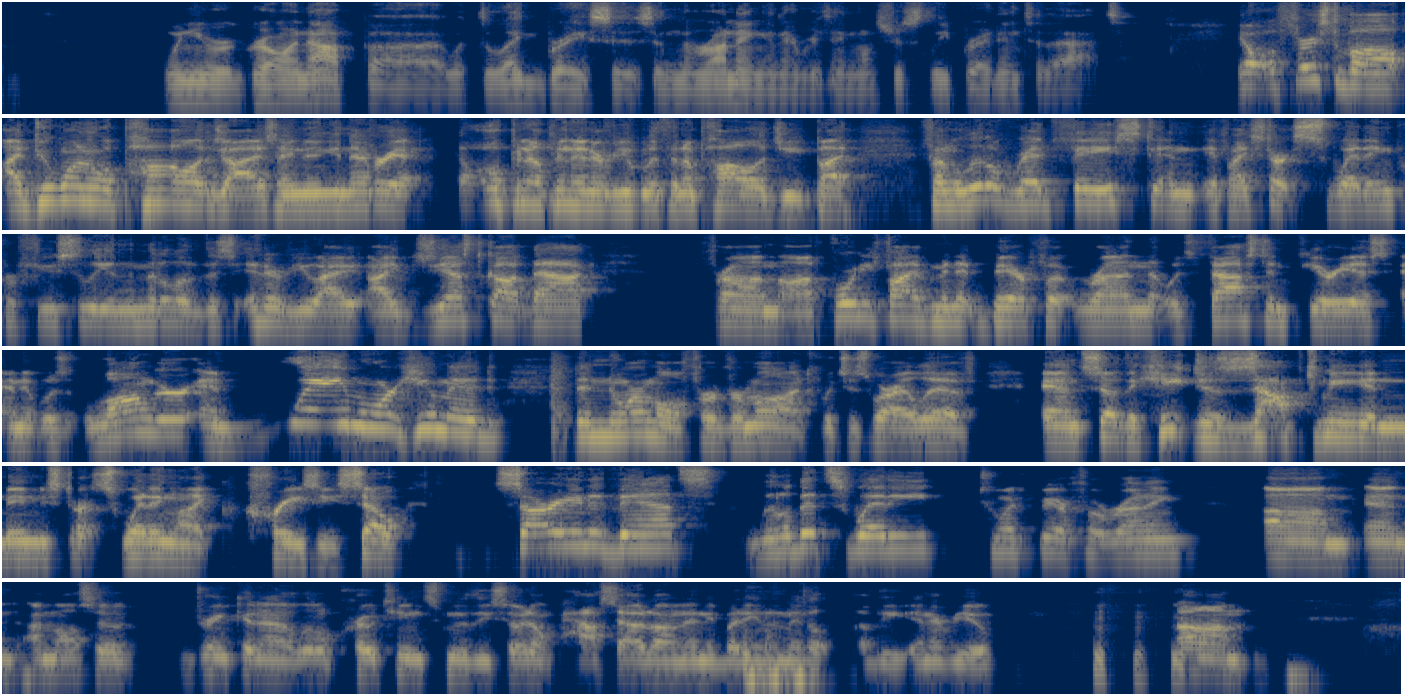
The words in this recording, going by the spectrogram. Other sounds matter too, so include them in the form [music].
when you were growing up uh, with the leg braces and the running and everything. Let's just leap right into that. Yeah, well, first of all, I do want to apologize. I know you never open up an interview with an apology, but if I'm a little red faced and if I start sweating profusely in the middle of this interview, I, I just got back from a 45 minute barefoot run that was fast and furious, and it was longer and way more humid than normal for Vermont, which is where I live. And so the heat just zapped me and made me start sweating like crazy. So sorry in advance, a little bit sweaty, too much barefoot running. Um, and I'm also drinking a little protein smoothie so I don't pass out on anybody in the middle of the interview. [laughs] um,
